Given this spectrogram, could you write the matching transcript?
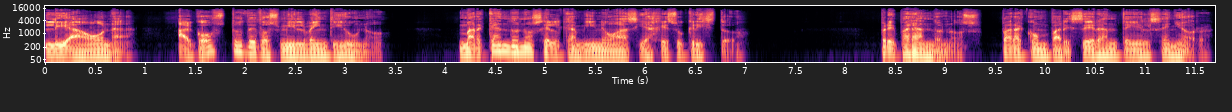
Liaona, agosto de 2021. Marcándonos el camino hacia Jesucristo. Preparándonos para comparecer ante el Señor.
